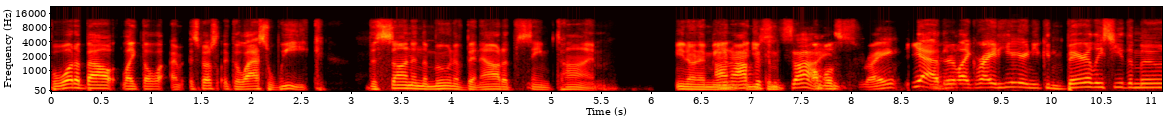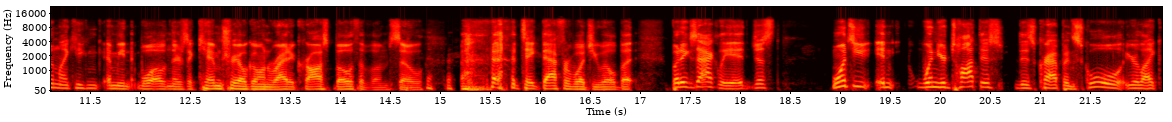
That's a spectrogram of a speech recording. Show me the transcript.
But what about like the especially like the last week, the sun and the moon have been out at the same time. You know what I mean? on And opposite can sides almost- right Yeah, they're like right here, and you can barely see the moon. Like you can, I mean, well, and there's a chemtrail going right across both of them. So take that for what you will. But, but exactly, it just once you and when you're taught this this crap in school, you're like,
